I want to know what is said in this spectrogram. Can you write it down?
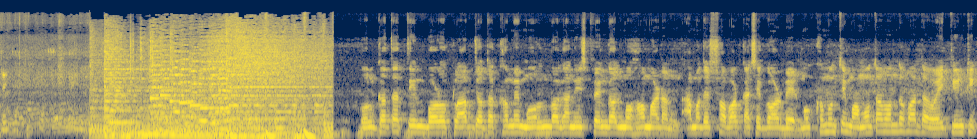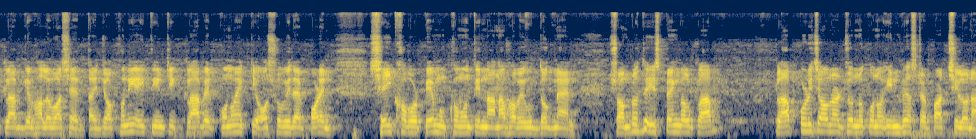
Mmh. কলকাতার তিন বড় ক্লাব যথাক্রমে মোহনবাগান ইস্টবেঙ্গল মোহামডান। আমাদের সবার কাছে গর্বের। মুখ্যমন্ত্রী মমতা বন্দ্যোপাধ্যায় এই তিনটি ক্লাবকে ভালোবাসেন। তাই যখনই এই তিনটি ক্লাবের কোনো একটি অসুবিধায় পড়েন, সেই খবর পেয়ে মুখ্যমন্ত্রী নানাভাবে উদ্যোগ নেন। সম্প্রতি ইস্টবেঙ্গল ক্লাব ক্লাব পরিচালনার জন্য কোনো ইনভেস্টর পাচ্ছিল না।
